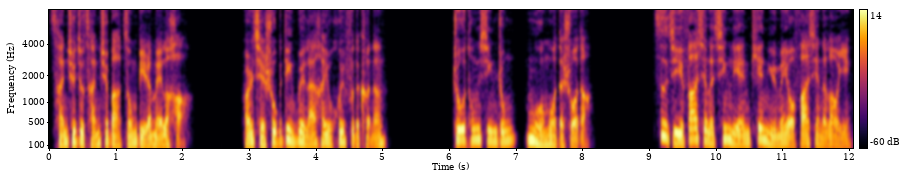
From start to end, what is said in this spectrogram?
残缺就残缺吧，总比人没了好，而且说不定未来还有恢复的可能。周通心中默默的说道：“自己发现了青莲天女没有发现的烙印，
